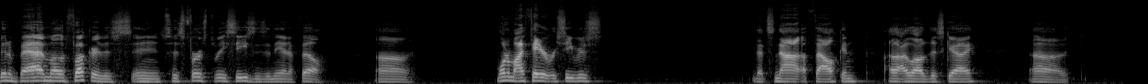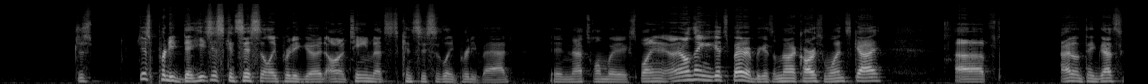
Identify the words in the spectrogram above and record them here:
Been a bad motherfucker this in his first three seasons in the NFL. Uh, one of my favorite receivers that's not a Falcon. I, I love this guy. Uh, just just pretty. He's just consistently pretty good on a team that's consistently pretty bad, and that's one way to explain it. And I don't think it gets better because I'm not a Carson Wentz guy. Uh, I don't think that's.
